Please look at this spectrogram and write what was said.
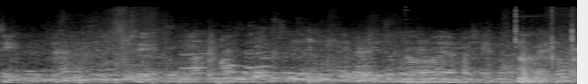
king. no, no,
